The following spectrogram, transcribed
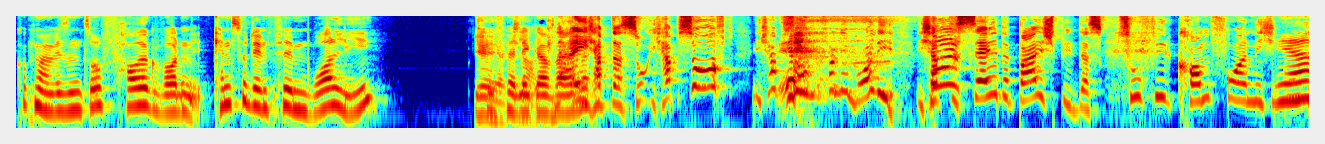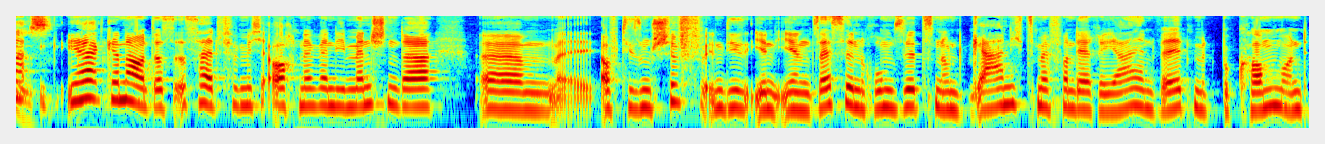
guck mal, wir sind so faul geworden. Kennst du den Film Wally? Ja, zufälligerweise. Ja, ich habe das so, ich habe so oft, ich habe so oft von dem Wally. Ich habe dasselbe Beispiel, dass zu viel Komfort nicht ja, gut ist. Ja, genau. Das ist halt für mich auch, ne, wenn die Menschen da ähm, auf diesem Schiff in, die, in ihren Sesseln rumsitzen und gar nichts mehr von der realen Welt mitbekommen und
